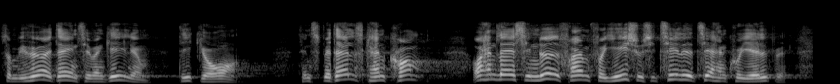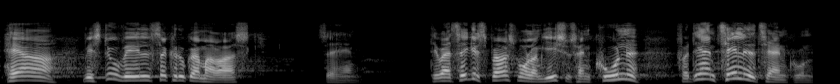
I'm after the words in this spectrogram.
som vi hører i dagens evangelium, de gjorde. Den spedalsk, han kom, og han lagde sin nød frem for Jesus i tillid til, at han kunne hjælpe. Herre, hvis du vil, så kan du gøre mig rask, sagde han. Det var altså ikke et spørgsmål, om Jesus han kunne, for det han tillid til, han kunne.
